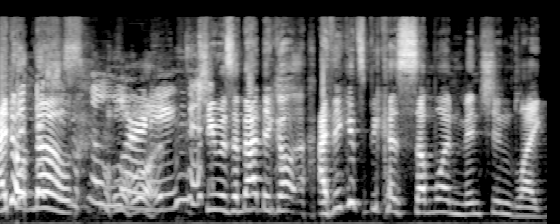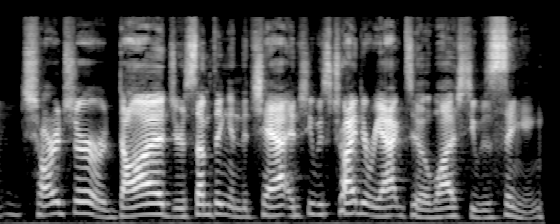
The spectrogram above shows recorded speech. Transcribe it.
I don't know. She's still learning. she was about to go. I think it's because someone mentioned like Charger or Dodge or something in the chat, and she was trying to react to it while she was singing.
